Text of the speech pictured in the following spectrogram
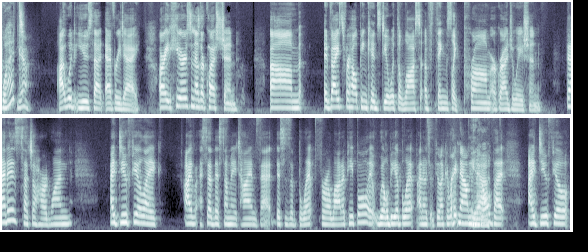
What? Yeah. I would use that every day. All right, here's another question. Um, advice for helping kids deal with the loss of things like prom or graduation. That is such a hard one. I do feel like I've said this so many times that this is a blip for a lot of people. It will be a blip. I know it doesn't feel like it right now in the Yeah. middle, but I do feel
